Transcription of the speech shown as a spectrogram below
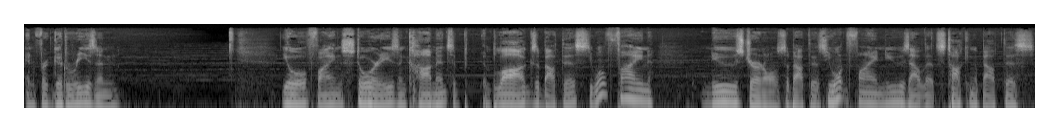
and for good reason. You'll find stories and comments and blogs about this. You won't find news journals about this. You won't find news outlets talking about this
